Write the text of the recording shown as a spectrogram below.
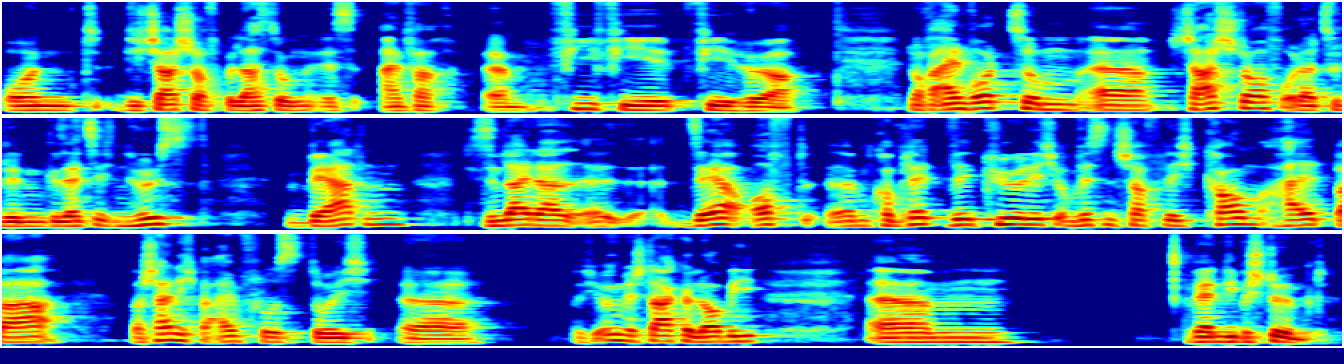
und die Schadstoffbelastung ist einfach ähm, viel, viel, viel höher. Noch ein Wort zum äh, Schadstoff oder zu den gesetzlichen Höchstwerten. Die sind leider äh, sehr oft ähm, komplett willkürlich und wissenschaftlich kaum haltbar, wahrscheinlich beeinflusst durch, äh, durch irgendeine starke Lobby. Ähm, werden die bestimmt.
